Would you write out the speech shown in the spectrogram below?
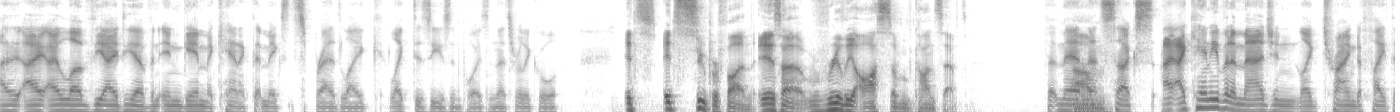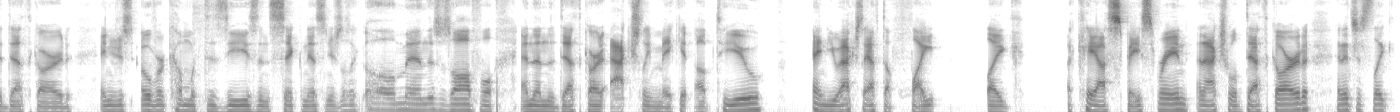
I, I I love the idea of an in-game mechanic that makes it spread like like disease and poison. That's really cool. It's it's super fun. It is a really awesome concept. But man, Um, that sucks. I, I can't even imagine like trying to fight the Death Guard and you're just overcome with disease and sickness and you're just like, oh man, this is awful. And then the Death Guard actually make it up to you and you actually have to fight like a Chaos Space Marine, an actual Death Guard, and it's just like,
